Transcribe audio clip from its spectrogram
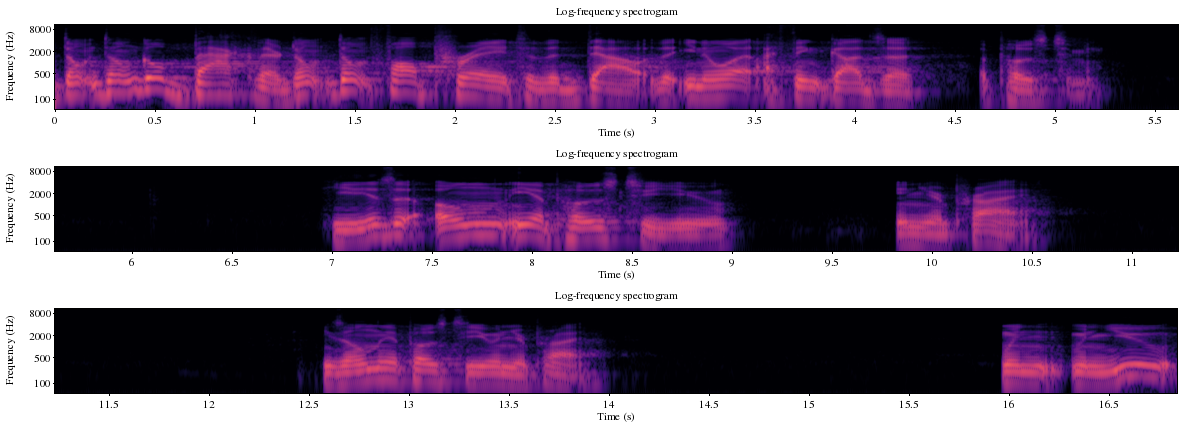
don't, don't go back there. Don't, don't fall prey to the doubt that, you know what, I think God's a, opposed to me. He is only opposed to you in your pride. He's only opposed to you in your pride. When, when, you,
